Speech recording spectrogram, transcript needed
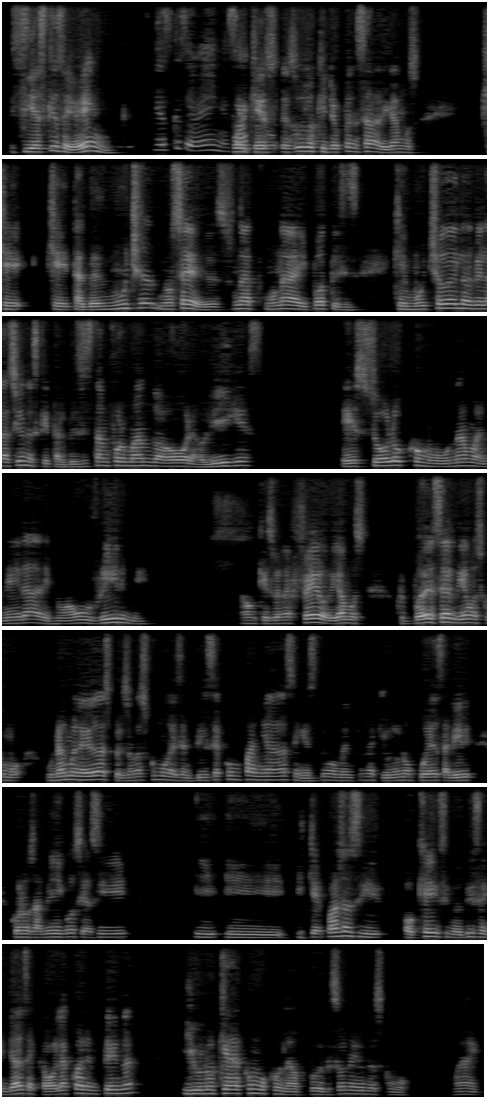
si es que se ven, Si es que se ven, porque es- eso es lo que yo pensaba, digamos, que, que tal vez muchas, no sé, es una, una hipótesis, que muchas de las relaciones que tal vez están formando ahora o ligues, es solo como una manera de no aburrirme, aunque suene feo, digamos, puede ser, digamos, como una manera de las personas como de sentirse acompañadas en este momento en el que uno no puede salir con los amigos y así, y, y, y qué pasa si, ok, si nos dicen ya se acabó la cuarentena y uno queda como con la persona y uno es como, "Mae,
